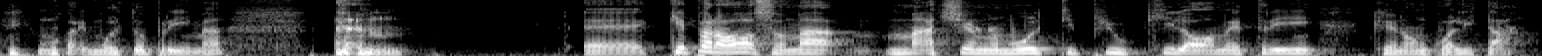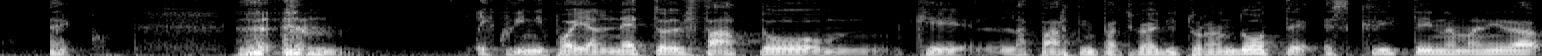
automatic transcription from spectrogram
muori molto prima, eh, che però insomma macinano molti più chilometri che non qualità, ecco. E quindi poi al netto del fatto che la parte in particolare di Turandot è scritta in una maniera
